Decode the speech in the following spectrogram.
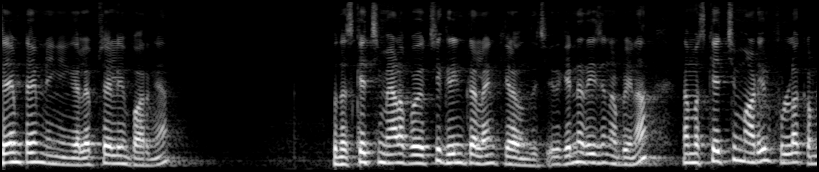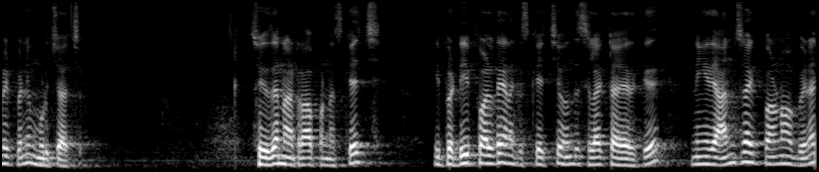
சேம் டைம் நீங்கள் இங்கே லெஃப்ட் சைட்லேயும் பாருங்கள் இப்போ இந்த ஸ்கெட்ச் மேலே போயிடுச்சு க்ரீன் கலர் லைன் கீழே வந்துச்சு. இதுக்கு என்ன ரீசன் அப்படின்னா நம்ம ஸ்கெட்ச் மாடியூல் ஃபுல்லாக கம்ப்ளீட் பண்ணி முடிச்சாச்சு. ஸோ இதை நான் ட்ரா பண்ண ஸ்கெட்ச் இப்போ டிஃபால்ட்டாக எனக்கு ஸ்கெட்ச் வந்து செலக்ட் ஆகிருக்கு நீங்கள் இதை அன்செலக்ட் பண்ணணும் அப்படின்னா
